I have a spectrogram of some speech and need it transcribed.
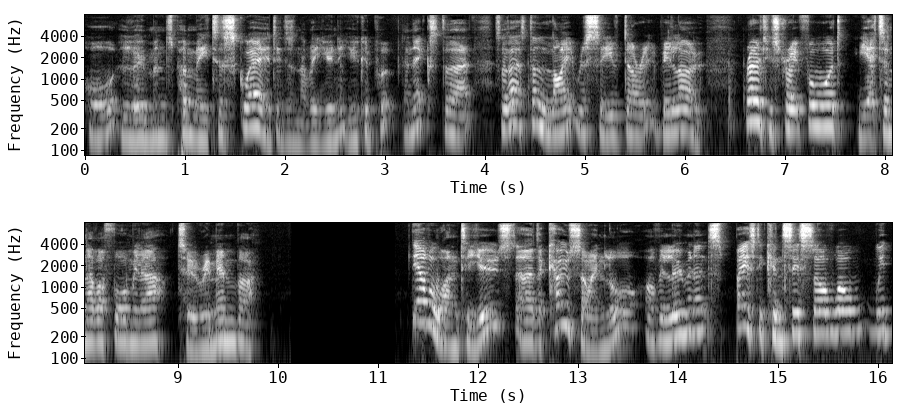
or lumens per metre squared. It is another unit you could put next to that. So that's the light received directly below. Relatively straightforward, yet another formula to remember. The other one to use, uh, the cosine law of illuminance, basically consists of, well, we,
